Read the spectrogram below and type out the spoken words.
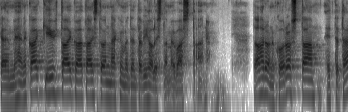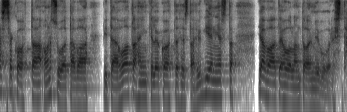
Käymmehän kaikki yhtä aikaa taistoon näkymätöntä vihollistamme vastaan. Tahdon korostaa, että tässä kohtaa on suotavaa pitää huolta henkilökohtaisesta hygieniasta ja vaatehuollon toimivuudesta.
